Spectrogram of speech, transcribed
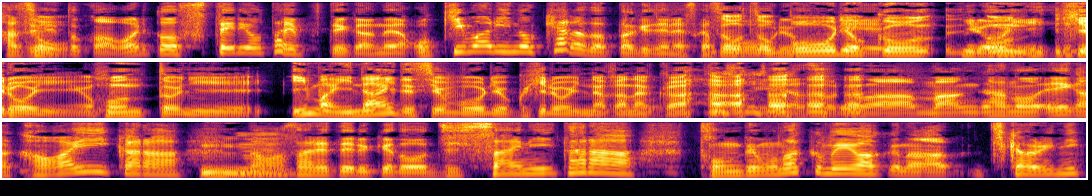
初めとかは割とステレオタイプっていうかね、お決まりのキャラだったわけじゃないですか。そうそう、暴力系を、ヒロインヒロイン、本当に。今いないですよ、暴力ヒロイン、なかなか。いや、それは漫画の絵が可愛いからうん騙されてるけど、実際にいたらとんでもなく迷惑な、近寄りに、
